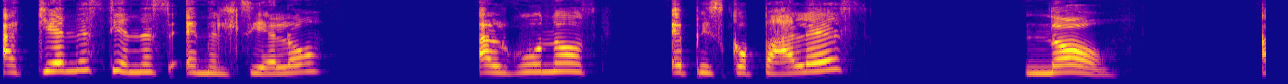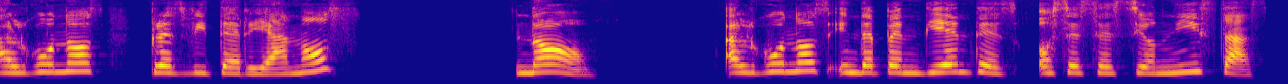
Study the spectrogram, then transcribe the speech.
¿a quiénes tienes en el cielo? ¿Algunos episcopales? No. ¿Algunos presbiterianos? No. ¿Algunos independientes o secesionistas,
